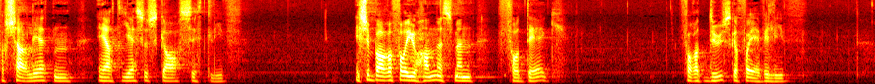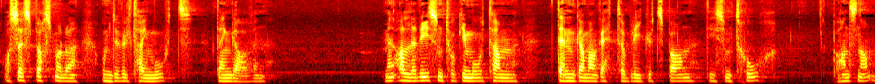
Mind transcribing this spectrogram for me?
For kjærligheten er at Jesus ga sitt liv. Ikke bare for Johannes, men for deg. For at du skal få evig liv. Og så er spørsmålet om du vil ta imot den gaven. Men alle de som tok imot ham, dem ga man rett til å bli Guds barn, de som tror på hans navn.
